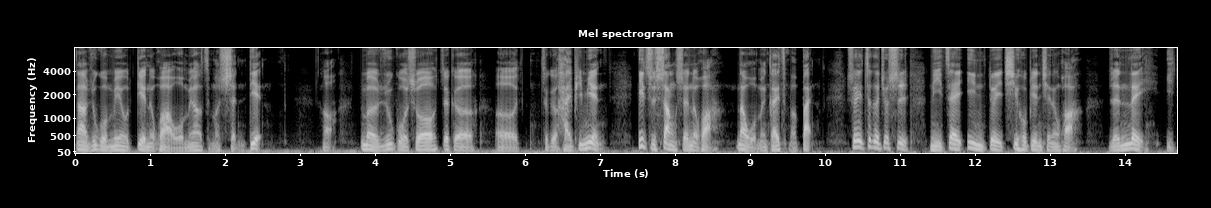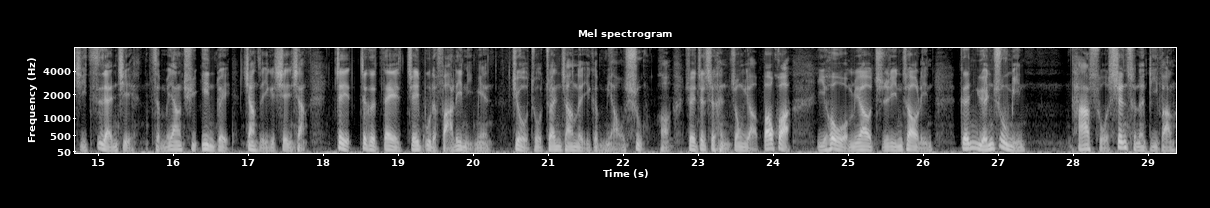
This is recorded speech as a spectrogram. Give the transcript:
那如果没有电的话，我们要怎么省电？啊，那么如果说这个呃这个海平面一直上升的话，那我们该怎么办？所以这个就是你在应对气候变迁的话，人类以及自然界怎么样去应对这样子一个现象？这这个在这一部的法令里面就有做专章的一个描述啊，所以这是很重要。包括以后我们要植林造林，跟原住民他所生存的地方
